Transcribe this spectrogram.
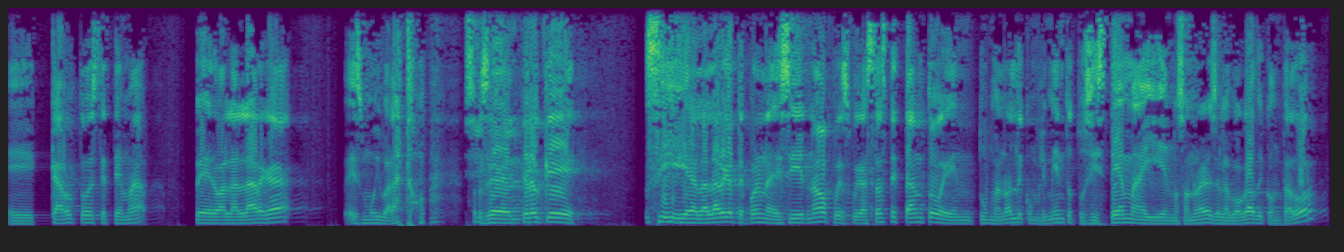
eh, caro todo este tema, pero a la larga es muy barato. o sea, creo que Sí, a la larga te ponen a decir, no, pues gastaste tanto en tu manual de cumplimiento, tu sistema y en los honorarios del abogado y contador,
